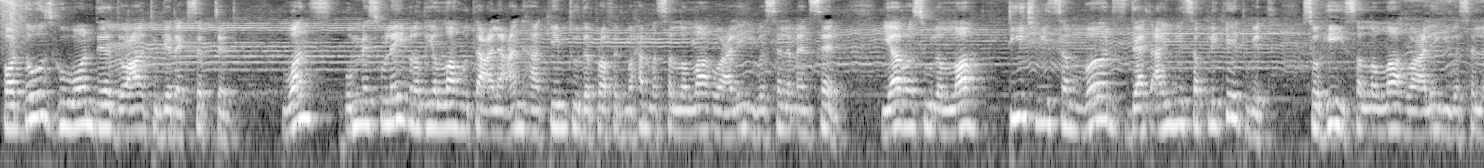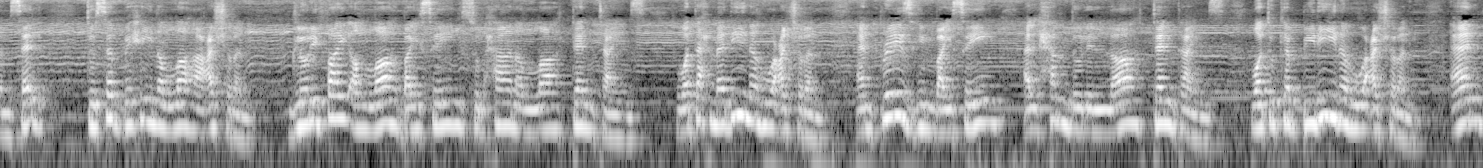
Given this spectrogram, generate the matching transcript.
for those who want their dua to get accepted. Once Umm Sulaim radiallahu ta'ala anha came to the Prophet Muhammad sallallahu alayhi wasallam and said, Ya Rasulullah, teach me some words that I may supplicate with. So he sallallahu alayhi wasallam said, Tusabbihin Allah ashran. Glorify Allah by saying Subhanallah ten times. وَتَحْمَدِينَهُ عَشْرًا And praise Him by saying Alhamdulillah ten times. وَتُكَبِّرِينَهُ عَشْرًا And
